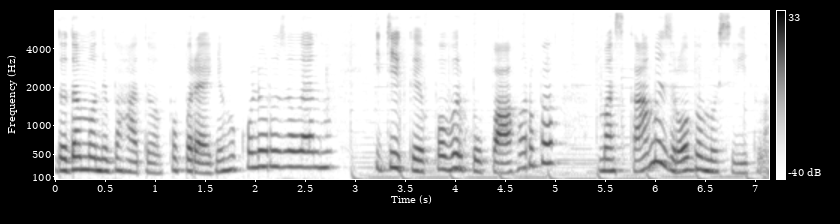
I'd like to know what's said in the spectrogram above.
Додамо небагато попереднього кольору зеленого і тільки поверху пагорба мазками зробимо світло.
